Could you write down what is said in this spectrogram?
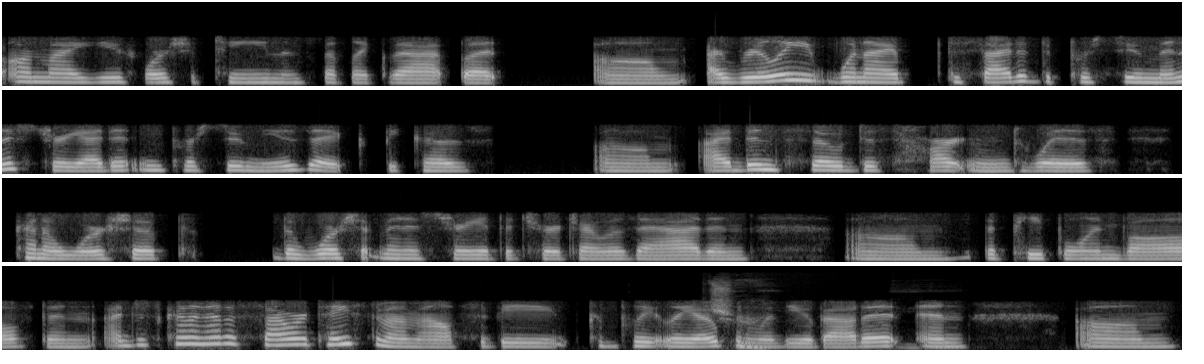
on my youth worship team and stuff like that. But um, I really, when I decided to pursue ministry, I didn't pursue music because um, I'd been so disheartened with kind of worship, the worship ministry at the church I was at, and um, the people involved, and I just kind of had a sour taste in my mouth to be completely open Sure. with you about it, and um,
